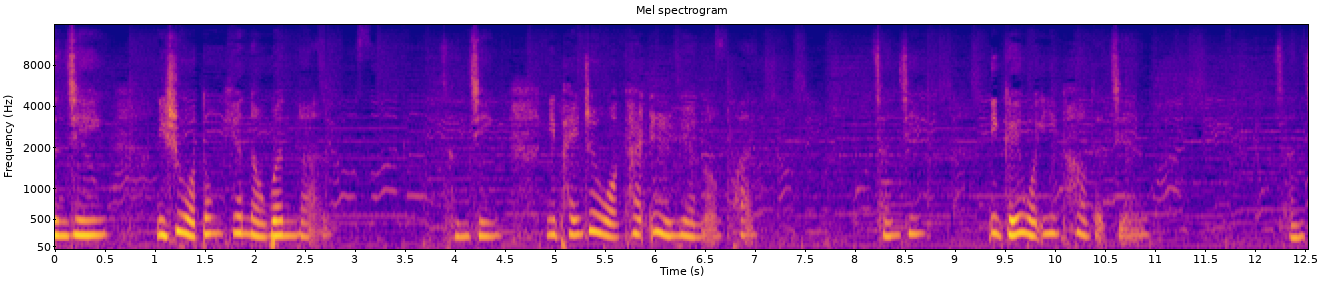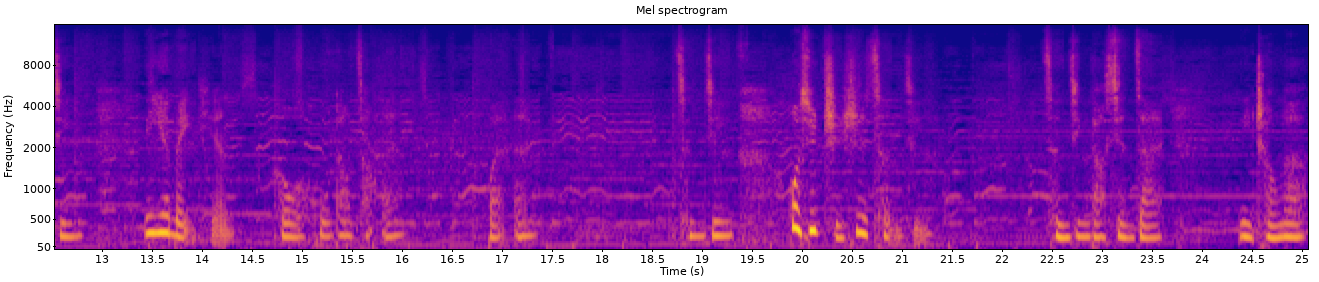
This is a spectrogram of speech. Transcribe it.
曾经，你是我冬天的温暖；曾经，你陪着我看日月轮换；曾经，你给我依靠的肩；曾经，你也每天和我互道早安。晚安。曾经，或许只是曾经，曾经到现在，你成了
